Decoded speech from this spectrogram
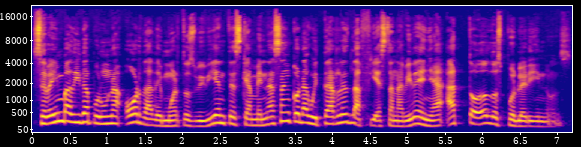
se ve invadida por una horda de muertos vivientes que amenazan con agüitarles la fiesta navideña a todos los pueblerinos,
